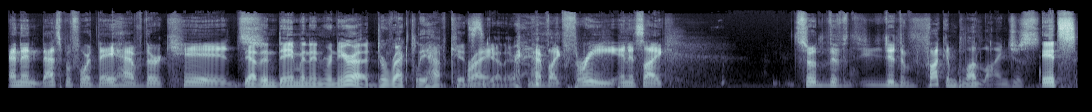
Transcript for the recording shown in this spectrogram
And then that's before they have their kids. yeah, then Daemon and Rhaenyra directly have kids right. together. have like three, and it's like, so the the, the fucking bloodline just it's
